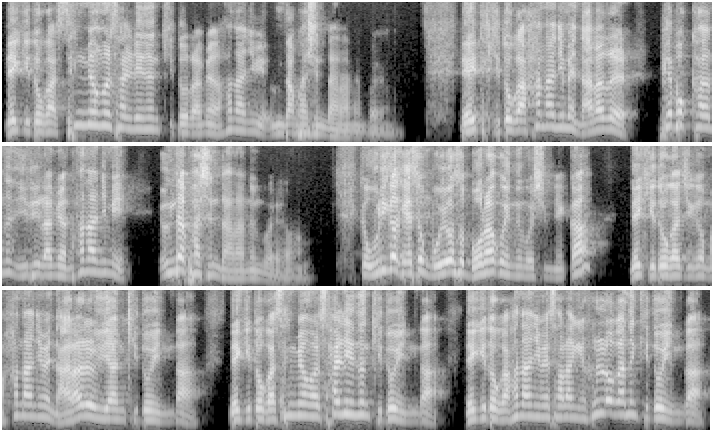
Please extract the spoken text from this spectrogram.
내 기도가 생명을 살리는 기도라면 하나님이 응답하신다는 거예요. 내 기도가 하나님의 나라를 회복하는 일이라면 하나님이 응답하신다는 거예요. 그러니까 우리가 계속 모여서 뭘 하고 있는 것입니까? 내 기도가 지금 하나님의 나라를 위한 기도인가? 내 기도가 생명을 살리는 기도인가? 내 기도가 하나님의 사랑이 흘러가는 기도인가?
